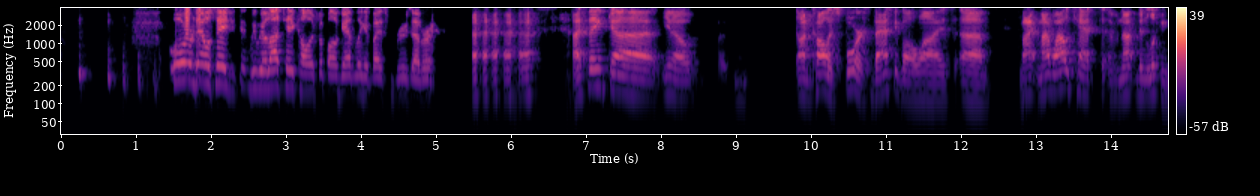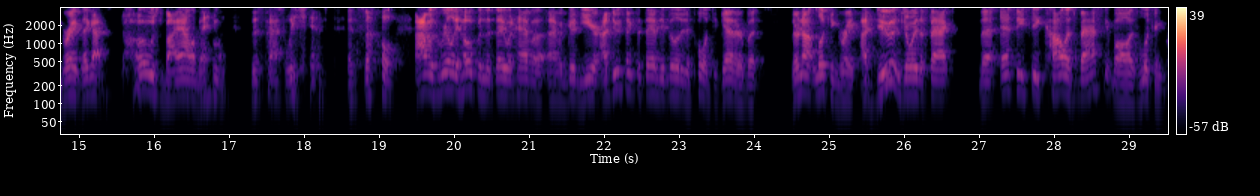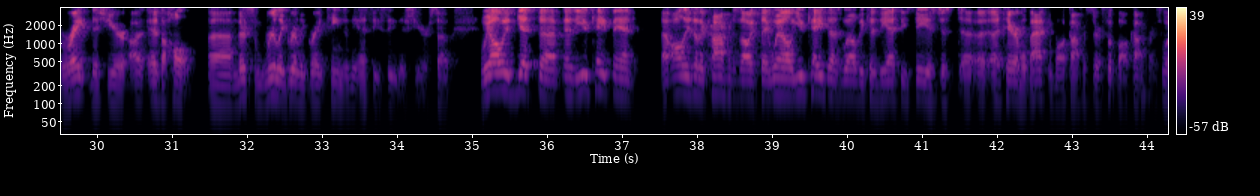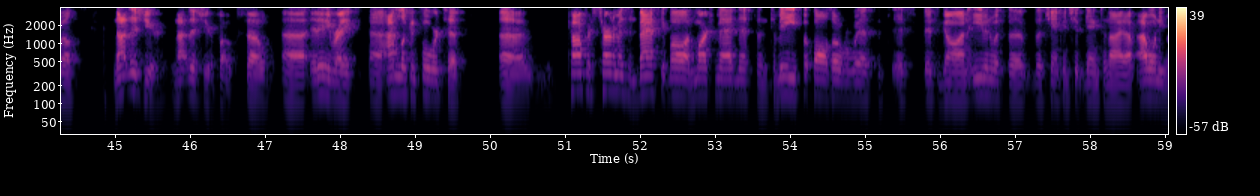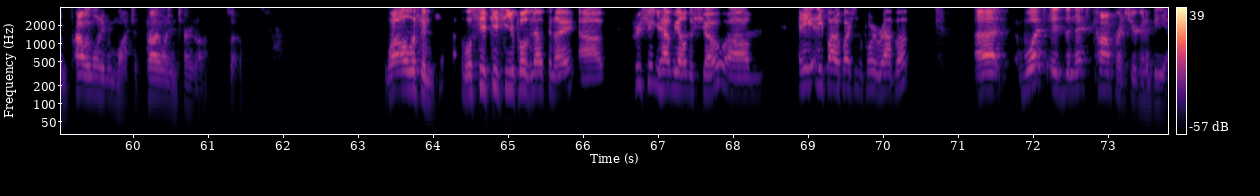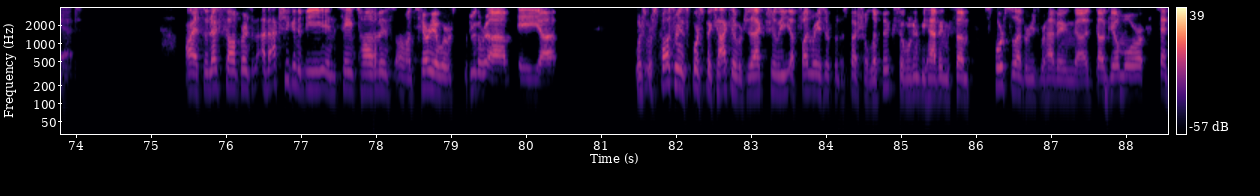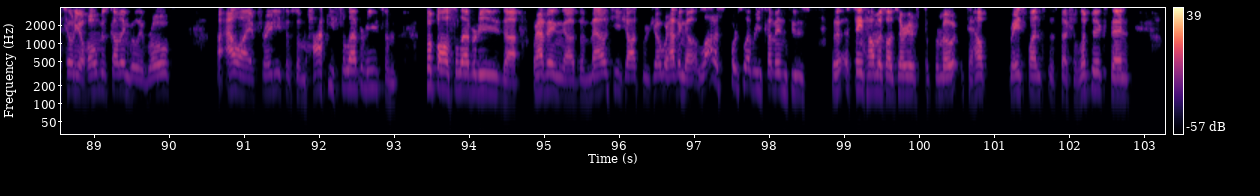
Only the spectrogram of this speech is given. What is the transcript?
or they will say we will not take college football gambling advice from Bruce ever. I think uh, you know on college sports, basketball wise, um, my my Wildcats have not been looking great. They got hosed by Alabama this past weekend, and so I was really hoping that they would have a have a good year. I do think that they have the ability to pull it together, but they're not looking great. I do enjoy the fact that SEC college basketball is looking great this year uh, as a whole. Um, there's some really really great teams in the SEC this year, so we always get uh, as a UK fan. Uh, all these other conferences always say, "Well, UK does well because the SEC is just a, a terrible basketball conference or a football conference." Well, not this year, not this year, folks. So, uh, at any rate, uh, I'm looking forward to uh, conference tournaments and basketball and March Madness. And to me, football's over with. It's it's gone. Even with the the championship game tonight, I, I won't even probably won't even watch it. Probably won't even turn it on. So. Well, listen, we'll see if TCU pulls it out tonight. Uh, appreciate you having me on the show. Um, any any final questions before we wrap up? Uh, what is the next conference you're going to be at? All right, so next conference, I'm actually going to be in St. Thomas, Ontario. We're, we're doing uh, a uh, we're, we're, sponsoring the Sports Spectacular, which is actually a fundraiser for the Special Olympics. So we're going to be having some sports celebrities. We're having uh, Doug Gilmour, Santonio Holmes coming, Willie Roaf, uh, Ally Frady, some some hockey celebrities, some football celebrities. Uh, we're having uh, the Mountie Jacques Rougeau. We're having a lot of sports celebrities come into uh, St. Thomas, Ontario, to promote to help raise funds for the Special Olympics. Then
